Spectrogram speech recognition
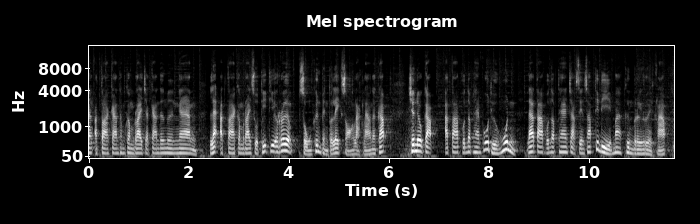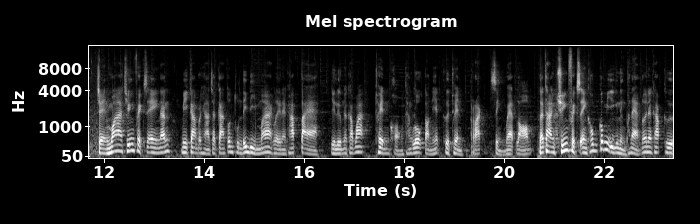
ยังอัตราการทำกำไรจากการดำเนินงาน และอัตรากำไรสุทธิที่เริ่มสูงขึ้นเป็นตัวเลข 2 หลักแล้วนะครับเช่นเดียวกับอัตราผลตอบแทนผู้ถือหุ้น และอัตราผลตอบแทนจากสินทรัพย์ที่ดีมากขึ้นเรื่อยๆครับจะเห็นว่าชิงเฟกเองนั้น มีการบริหารจัดการต้นทุนได้ดีมากเลยนะครับ แต่ อย่าลืมนะครับว่าเทรนด์ของทั้งโลกตอนนี้คือเทรนด์รักสิ่งแวดล้อม และทาง c h i n g f i x เองเขาก็มีอีกหนึ่งแผนกด้วยนะครับ คือ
